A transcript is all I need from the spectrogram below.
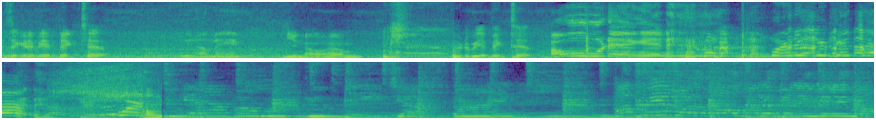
Is it gonna be a big tip? You know me. You know him? Would it be a big tip? Oh, dang it! Where did you get that? Together we could um, be just fine. I'll tell you what I want, what I really, really want.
